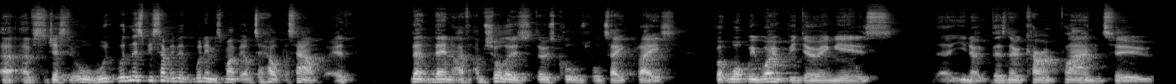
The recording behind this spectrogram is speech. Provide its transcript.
uh, have suggested, oh, wouldn't this be something that Williams might be able to help us out with? Then, then I'm sure those those calls will take place. But what we won't be doing is, uh, you know, there's no current plan to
